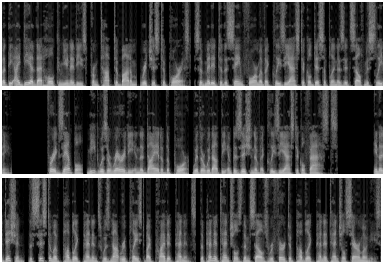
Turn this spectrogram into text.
But the idea that whole communities, from top to bottom, richest to poorest, submitted to the same form of ecclesiastical discipline is itself misleading. For example, meat was a rarity in the diet of the poor, with or without the imposition of ecclesiastical fasts. In addition, the system of public penance was not replaced by private penance, the penitentials themselves refer to public penitential ceremonies.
